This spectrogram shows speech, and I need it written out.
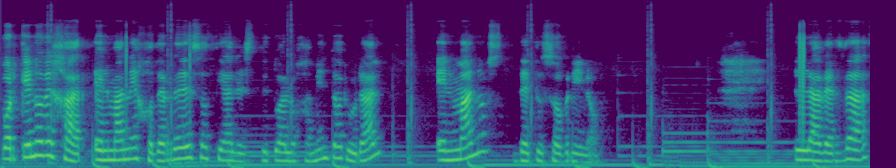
¿Por qué no dejar el manejo de redes sociales de tu alojamiento rural en manos de tu sobrino? La verdad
